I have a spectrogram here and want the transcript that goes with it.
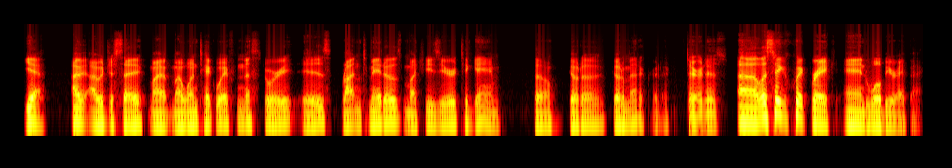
yeah, I, I would just say my my one takeaway from this story is Rotten Tomatoes much easier to game. So go to go to Metacritic. There it is. Uh, let's take a quick break and we'll be right back.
